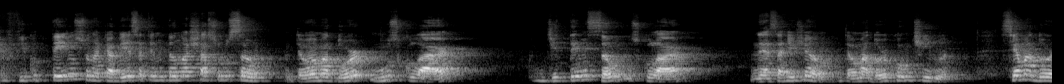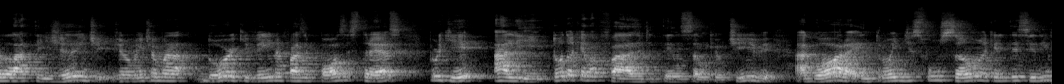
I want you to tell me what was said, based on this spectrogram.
eu fico tenso na cabeça tentando achar solução. Então é uma dor muscular, de tensão muscular nessa região. Então é uma dor contínua. Se é uma dor latejante, geralmente é uma dor que vem na fase pós-estresse porque ali toda aquela fase de tensão que eu tive agora entrou em disfunção naquele tecido em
